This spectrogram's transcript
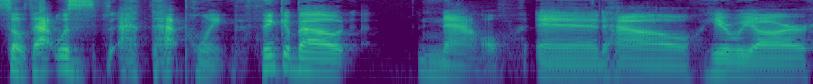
So that was at that point. Think about now and how here we are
